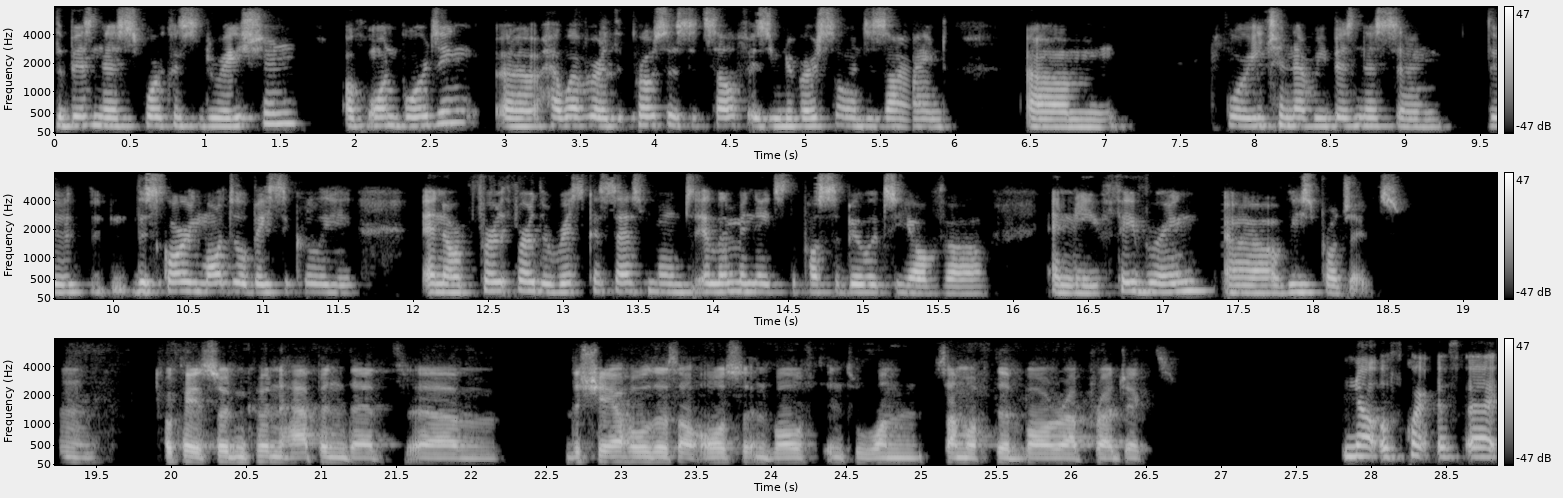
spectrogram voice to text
the business for consideration of onboarding. Uh, however, the process itself is universal and designed um, for each and every business. And the, the scoring model basically and our further risk assessment eliminates the possibility of uh, any favoring uh, of these projects. Mm. Okay, so it couldn't happen that um, the shareholders are also involved into one some of the Bora projects. No, of course, uh,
